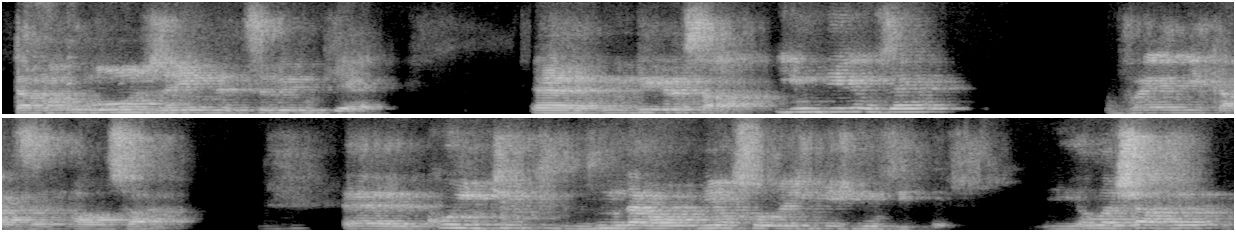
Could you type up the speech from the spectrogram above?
estava longe ainda de saber o que é. Uh, muito engraçado. E um dia o Zé vem à minha casa almoçar uh, com o intuito de me dar a opinião sobre as minhas músicas. E ele achava,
